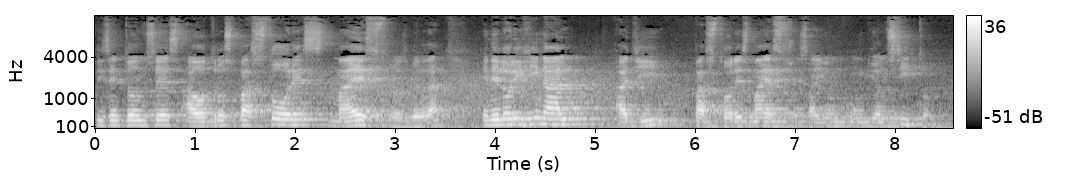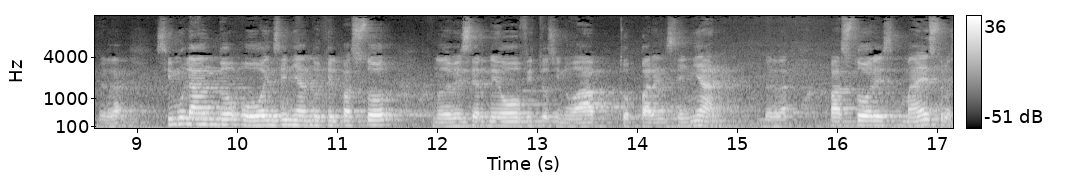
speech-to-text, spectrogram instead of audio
Dice entonces a otros pastores maestros, ¿verdad? En el original, allí, pastores maestros, hay un, guioncito, ¿verdad? Simulando o enseñando que el pastor no debe ser neófito, sino apto para enseñar, ¿verdad? Pastores maestros,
